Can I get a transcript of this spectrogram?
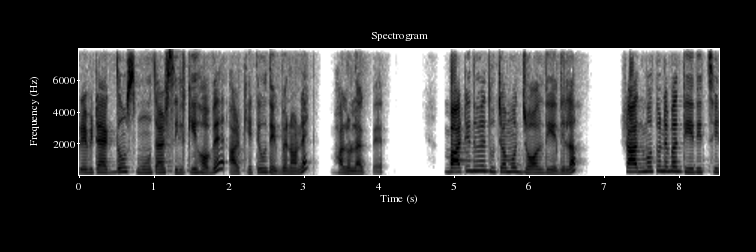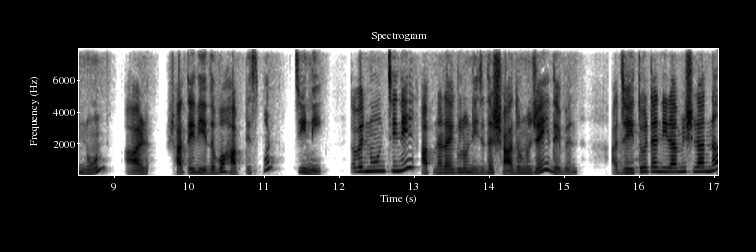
গ্রেভিটা একদম স্মুথ আর সিল্কি হবে, আর খেতেও দেখবেন অনেক ভালো লাগবে। বাটি ধুয়ে দু চামচ জল দিয়ে দিলাম। স্বাদ মতন এবার দিয়ে দিচ্ছি নুন, আর সাথে দিয়ে দেবো হাফ টিস্পুন চিনি। তবে নুন, চিনি আপনারা এগুলো নিজেদের স্বাদ অনুযায়ী দেবেন। আর যেহেতু এটা নিরামিষ রান্না,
